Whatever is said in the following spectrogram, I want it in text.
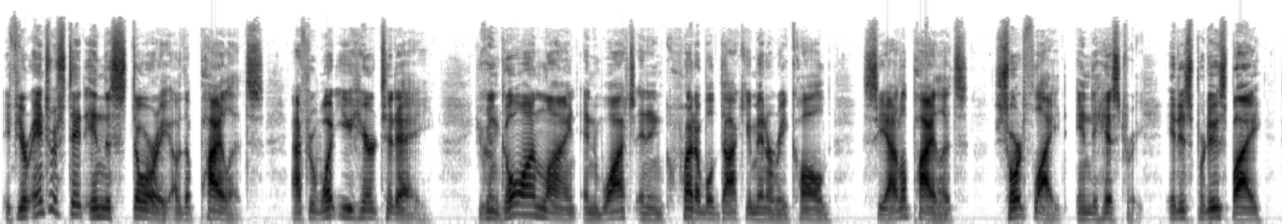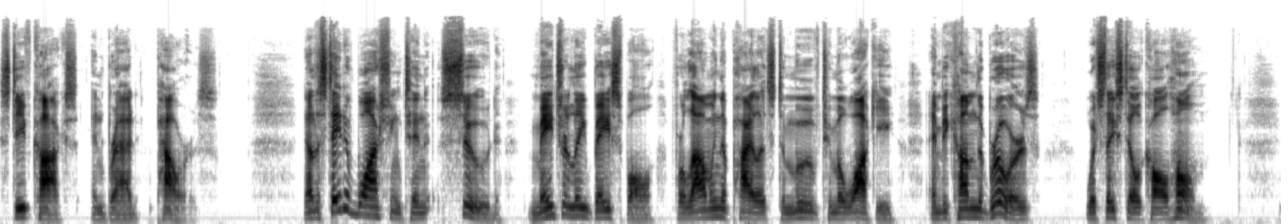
If you're interested in the story of the pilots after what you hear today, you can go online and watch an incredible documentary called Seattle Pilots Short Flight into History. It is produced by Steve Cox and Brad Powers. Now, the state of Washington sued Major League Baseball for allowing the pilots to move to Milwaukee and become the Brewers, which they still call home.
